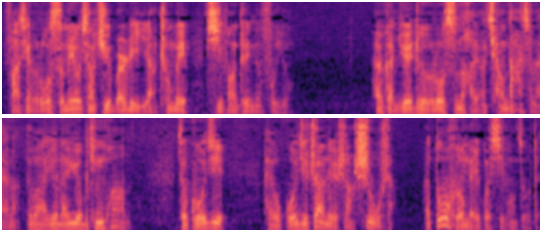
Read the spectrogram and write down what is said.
发现俄罗斯没有像剧本里一样成为西方阵营的附庸，还感觉这个俄罗斯呢好像强大起来了，对吧？越来越不听话了，在国际还有国际战略上、事务上，都和美国西方作对。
